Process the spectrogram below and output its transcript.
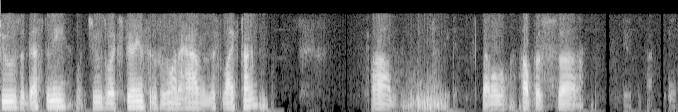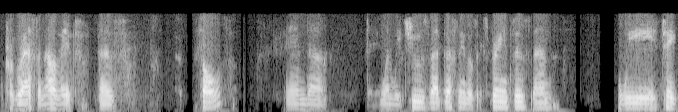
choose a destiny, choose what experiences we want to have in this lifetime um, that will help us uh, progress and elevate as souls. And uh, when we choose that destiny, those experiences, then we take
